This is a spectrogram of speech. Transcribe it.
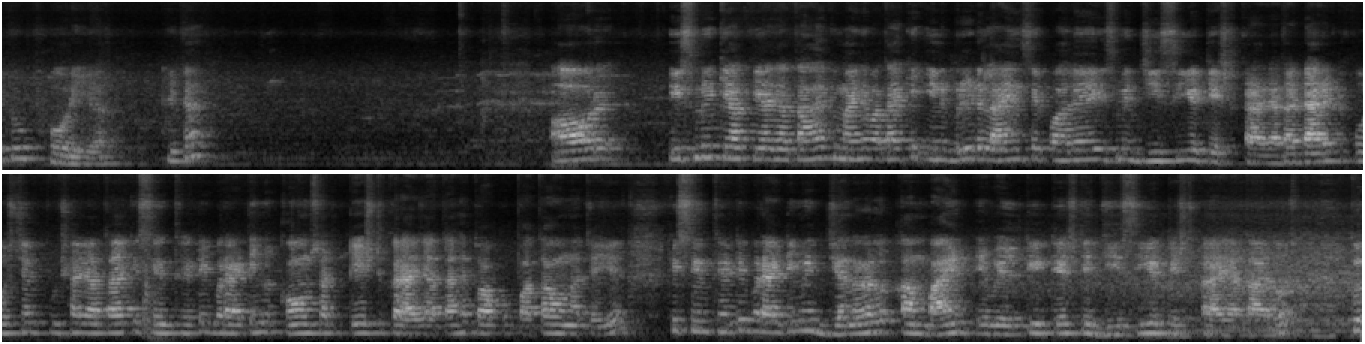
two four year ठीक है? और इसमें क्या किया जाता है कि मैंने बताया कि इनब्रीड लाइन से पहले इसमें जीसीए टेस्ट कराया जाता है। डायरेक्ट क्वेश्चन पूछा जाता है कि सिंथेटिक वैरायटी में कौन सा टेस्ट कराया जाता है तो आपको पता होना चाहिए कि सिंथेटिक वैरायटी में general combined ability test GCA test कराया जाता है दोस्त। तो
